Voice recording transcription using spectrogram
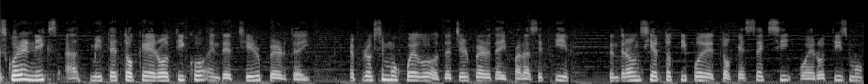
Square Enix admite toque erótico en The Tear Birthday. El próximo juego, The Tear Birthday para Eve, tendrá un cierto tipo de toque sexy o erotismo,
